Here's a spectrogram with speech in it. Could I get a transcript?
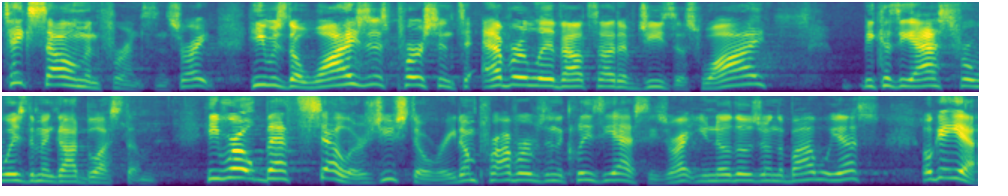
Take Solomon, for instance, right? He was the wisest person to ever live outside of Jesus. Why? Because he asked for wisdom and God blessed him. He wrote bestsellers. You still read them Proverbs and Ecclesiastes, right? You know those are in the Bible, yes? Okay, yeah.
